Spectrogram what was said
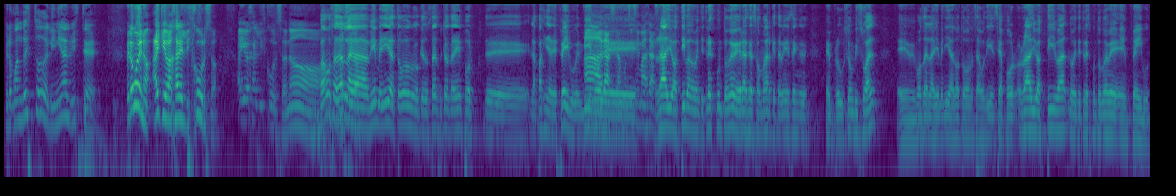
Pero cuando es todo lineal, ¿viste? Pero bueno, hay que bajar el discurso. Hay que bajar el discurso, no. Vamos a dar Marcelo. la bienvenida a todos los que nos están escuchando también por eh, la página de Facebook en vivo Ah, gracias, de muchísimas gracias. Radio Activa 93.9. Gracias Omar que también está en, en producción visual. Eh, vamos a dar la bienvenida a ¿no? toda nuestra audiencia por Radio Activa 93.9 en Facebook.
